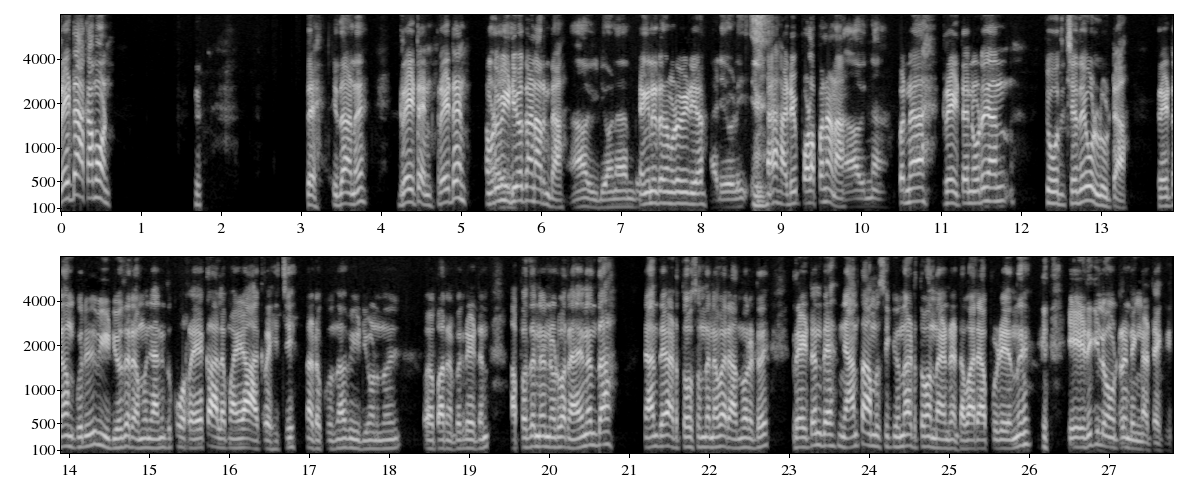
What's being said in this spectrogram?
ഗ്രേറ്റാ കമോൺ ഇതാണ് ഗ്രേറ്റൻ ഗ്രേറ്റൻ നമ്മുടെ വീഡിയോ കാണാറുണ്ടാ? വീഡിയോ എങ്ങനെയുണ്ട് നമ്മുടെ വീഡിയോ അടിപൊളി. അടി പൊളപ്പനാണാ? പിന്നെ. ഗ്രേറ്റനോട് ഞാൻ ചോദിച്ചതേ ഉള്ളൂ കേട്ടാ ഗ്രേറ്റ് നമുക്കൊരു വീഡിയോ തരാമോ? ഞാനിത് കുറെ കാലമായി ആഗ്രഹിച്ച് നടക്കുന്ന വീഡിയോ ആണെന്ന് പറഞ്ഞപ്പോ ഗ്രേറ്റൻ അപ്പൊ തന്നെ എന്നോട് പറഞ്ഞു അതിനെന്താ? ഞാൻ ദേ അടുത്ത ദിവസം തന്നെ വരാന്ന് പറഞ്ഞിട്ട് ഗ്രേറ്റൻ ദേ ഞാൻ താമസിക്കുന്ന അടുത്ത് വന്നേണ്ട കേട്ടോ വരാപ്പുഴയെന്ന് ഏഴ് കിലോമീറ്റർ ഉണ്ട് ഇങ്ങോട്ടേക്ക്.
